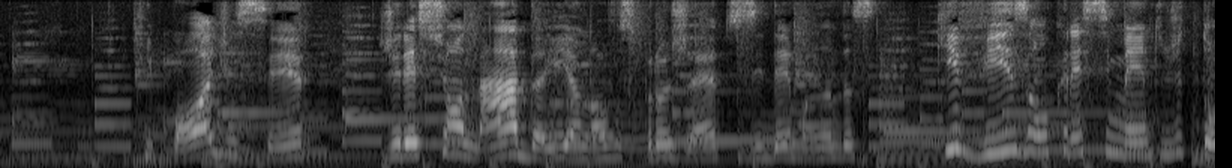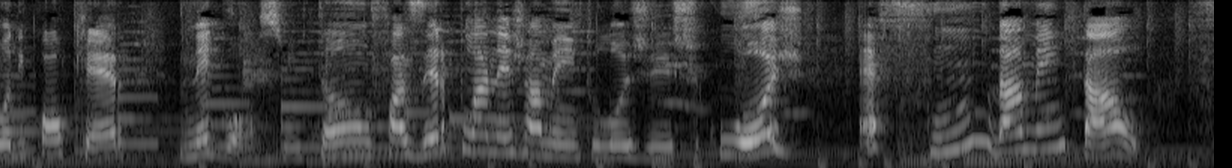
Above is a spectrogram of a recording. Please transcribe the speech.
que pode ser direcionada aí a novos projetos e demandas que visam o crescimento de todo e qualquer negócio. Então, fazer planejamento logístico hoje é fundamental,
